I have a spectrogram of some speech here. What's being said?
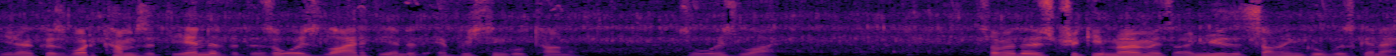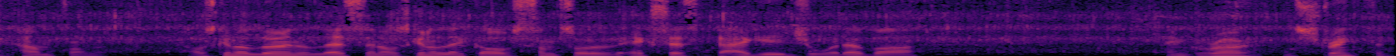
you know, because what comes at the end of it, there's always light at the end of every single tunnel. There's always light. Some of those tricky moments, I knew that something good was going to come from it. I was going to learn the lesson. I was going to let go of some sort of excess baggage or whatever and grow and strengthen.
